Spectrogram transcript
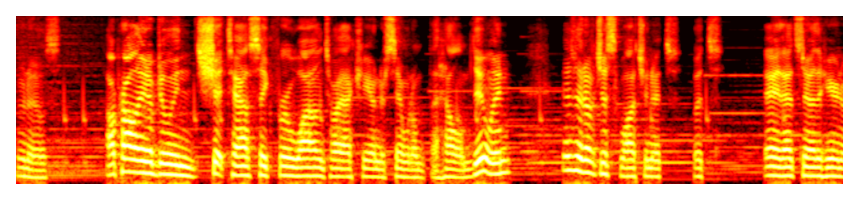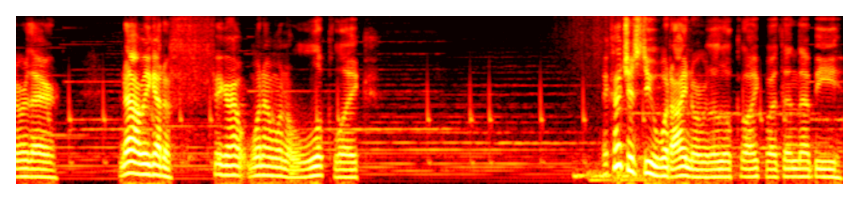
who knows. I'll probably end up doing shit-tastic for a while until I actually understand what the hell I'm doing, instead of just watching it, but hey, that's neither here nor there. Now we gotta figure out what I want to look like. I could just do what I normally look like, but then that'd be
